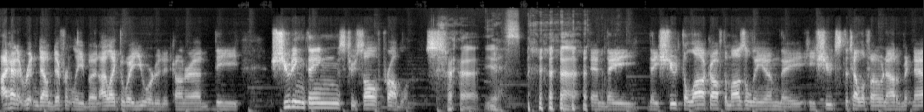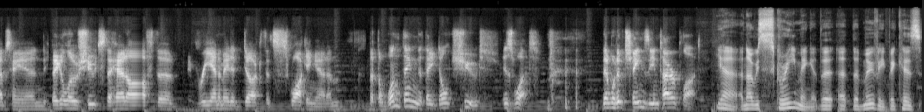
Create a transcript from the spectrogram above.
I had it written down differently, but I like the way you ordered it, Conrad. The shooting things to solve problems. Yes. and they they shoot the lock off the mausoleum. They he shoots the telephone out of McNab's hand. Bigelow shoots the head off the reanimated duck that's squawking at him. But the one thing that they don't shoot is what? that would have changed the entire plot. Yeah, and I was screaming at the at the movie because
